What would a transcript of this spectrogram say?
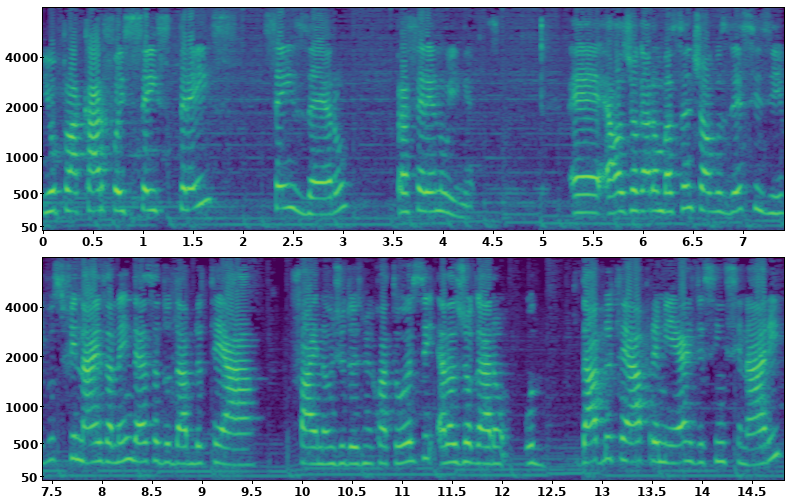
e o placar foi 6-3, 6-0 para Serena Williams. É, elas jogaram bastante jogos decisivos, finais, além dessa do WTA Finals de 2014. Elas jogaram o WTA Premier de Cincinnati.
